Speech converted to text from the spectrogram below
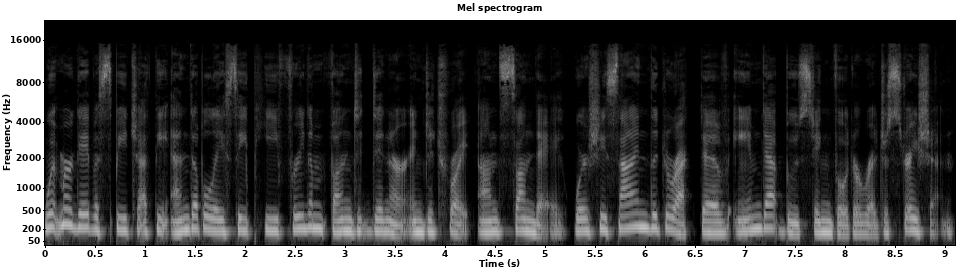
Whitmer gave a speech at the NAACP Freedom Fund dinner in Detroit on Sunday, where she signed the directive aimed at boosting voter registration.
